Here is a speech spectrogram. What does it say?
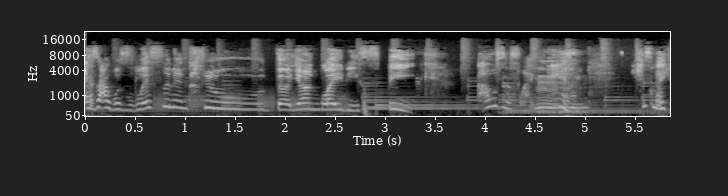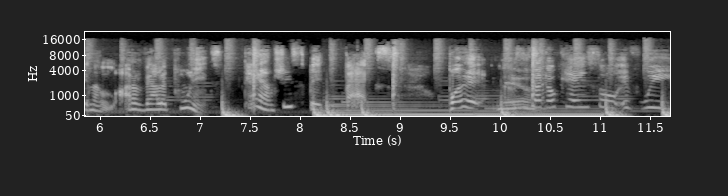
as I was listening to the young lady speak, I was just like, mm. man, she's making a lot of valid points. Damn, she's spitting facts. But yeah. it's like, okay, so if we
